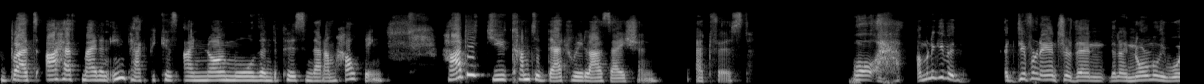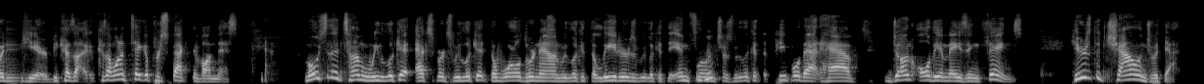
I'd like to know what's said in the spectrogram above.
but I have made an impact because I know more than the person that I'm helping. How did you come to that realization at first? Well, I'm going to give a a different answer than than I normally would here because I because I want to take a perspective on this. Most of the time, when we look at experts, we look at the world renowned, we look at the leaders, we look at the mm-hmm. influencers, mm-hmm. we look at the people that have done all the amazing things. Here's the challenge with that:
